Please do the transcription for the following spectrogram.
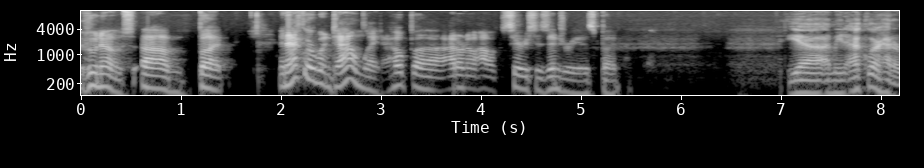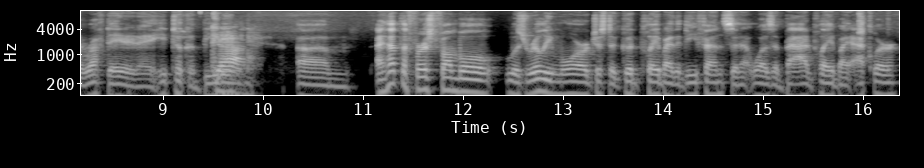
Who knows? Um, but and Ekeler went down late. I hope. Uh, I don't know how serious his injury is, but yeah, I mean Ekeler had a rough day today. He took a beating. Um, I thought the first fumble was really more just a good play by the defense than it was a bad play by Ekeler.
